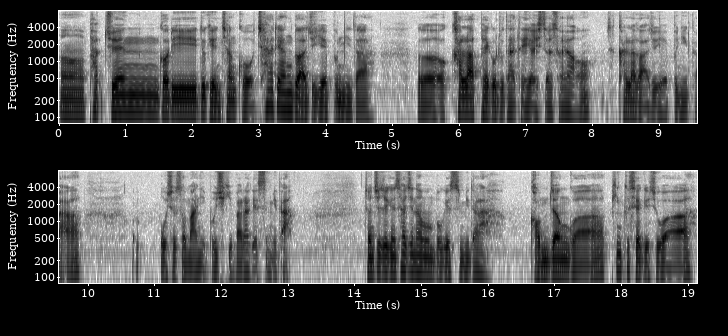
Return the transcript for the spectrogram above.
어, 파, 주행거리도 괜찮고 차량도 아주 예쁩니다. 그 칼라팩으로 다 되어 있어서요. 칼라가 아주 예쁘니까 오셔서 많이 보시기 바라겠습니다. 전체적인 사진 한번 보겠습니다. 검정과 핑크색의 조화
